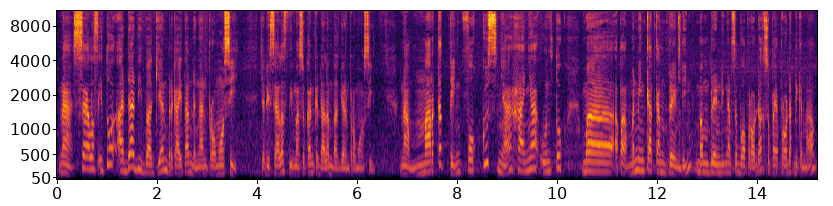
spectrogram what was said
Nah, sales itu ada di bagian berkaitan dengan promosi. Jadi sales dimasukkan ke dalam bagian promosi. Nah, marketing fokusnya hanya untuk me, apa, meningkatkan branding, membrandingkan sebuah produk supaya produk dikenal,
